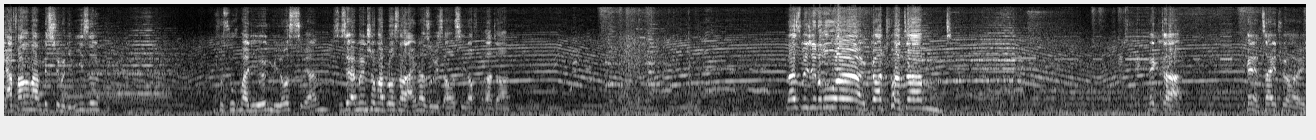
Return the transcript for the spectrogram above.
Ja, fahren wir mal ein bisschen über die Wiese. Und versuchen mal, die irgendwie loszuwerden. Es ist ja immerhin schon mal bloß nach einer, so wie es aussieht auf dem Radar. Lass mich in Ruhe! Gott verdammt! Weg da! Keine Zeit für euch.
